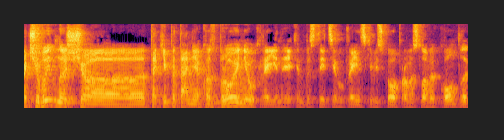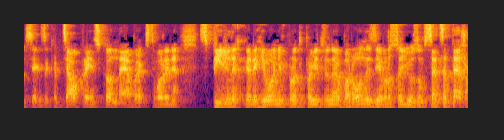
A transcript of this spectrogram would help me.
очевидно, що такі питання, як озброєння України, як інвестиції в український військово-промисловий комплекс, як закриття українського неба, як створення спільних регіонів протиповітряної оборони з Євросоюзом, все це теж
